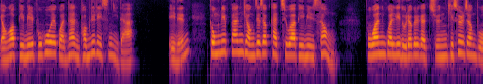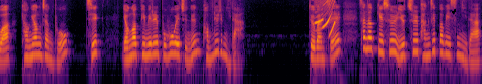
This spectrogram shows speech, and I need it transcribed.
영업 비밀 보호에 관한 법률이 있습니다. 이는 독립한 경제적 가치와 비밀성, 보안 관리 노력을 갖춘 기술 정보와 경영 정보, 즉 영업 비밀을 보호해 주는 법률입니다. 두 번째, 산업기술 유출 방지법이 있습니다.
